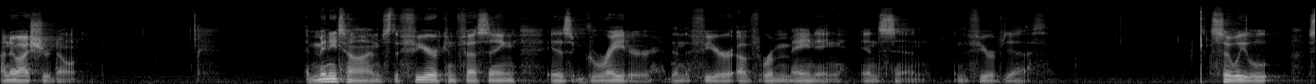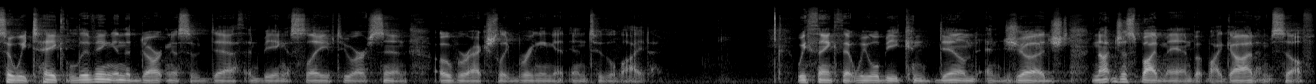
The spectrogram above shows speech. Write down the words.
I know I sure don't. And many times the fear of confessing is greater than the fear of remaining in sin and the fear of death. So we, so we take living in the darkness of death and being a slave to our sin over actually bringing it into the light we think that we will be condemned and judged, not just by man, but by God Himself.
